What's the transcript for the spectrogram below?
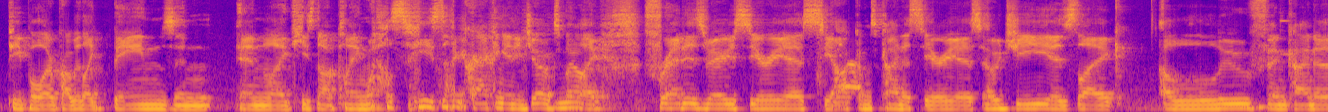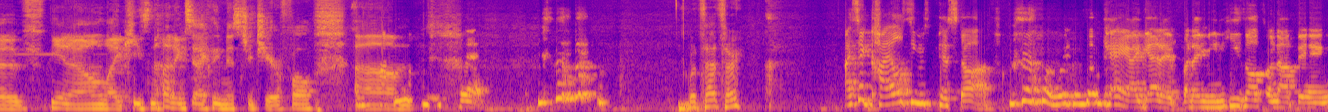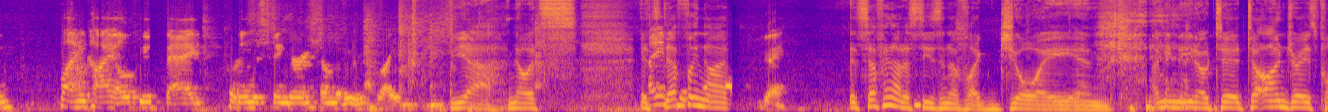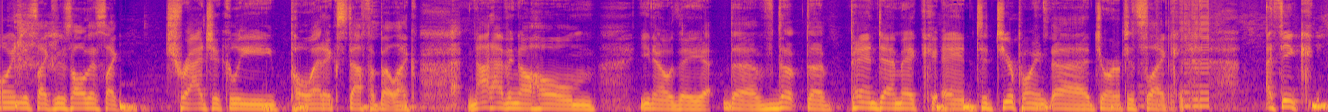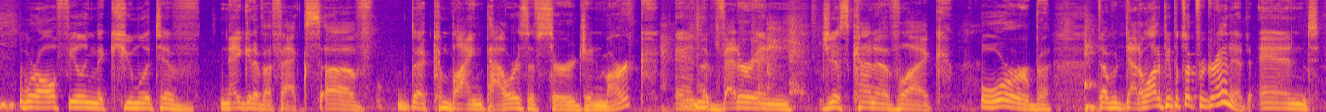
people are probably like Baynes and and like he's not playing well, so he's not cracking any jokes. But like Fred is very serious. Siakam's kind of serious. OG is like aloof and kind of you know like he's not exactly Mr. Cheerful. Um, What's that, sir? I said Kyle seems pissed off, which is okay. I get it, but I mean, he's also not being fun Kyle douchebag putting his finger in somebody's like. Yeah, no, it's it's I didn't definitely put- not. Andre. It's definitely not a season of like joy and I mean you know to to Andre's point it's like there's all this like tragically poetic stuff about like not having a home you know the the the, the pandemic. And to, to your point uh, George it's like I think we're all feeling the cumulative negative effects of the combined powers of Serge and Mark. And the veteran just kind of like orb that would- that a lot of people took for granted. And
